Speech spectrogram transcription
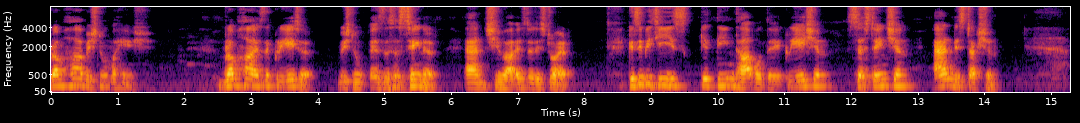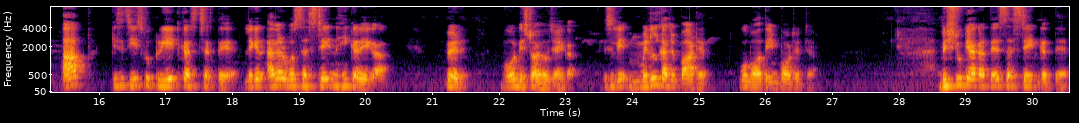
Brahma, Vishnu, Mahesh. Brahma is the creator, Vishnu is the sustainer, and Shiva is the destroyer. किसी भी चीज़ के तीन धाप होते हैं क्रिएशन सस्टेंशन एंड डिस्ट्रक्शन आप किसी चीज़ को क्रिएट कर सकते हैं लेकिन अगर वो सस्टेन नहीं करेगा फिर वो डिस्ट्रॉय हो जाएगा इसलिए मिडिल का जो पार्ट है वो बहुत ही इंपॉर्टेंट है विष्णु क्या करते हैं? सस्टेन करते हैं।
